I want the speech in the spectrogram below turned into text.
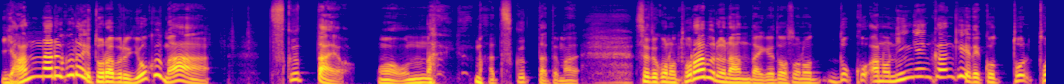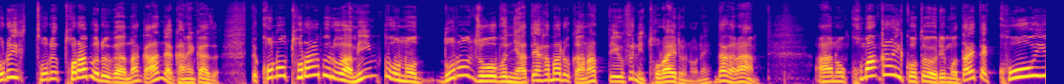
やんなるぐらいトラブルよくまあ作ったよ。う同じまあ作ったってまあそれでこのトラブルなんだけどそのどこあの人間関係でこうトトトラブルがなんかあんじゃん金返すでこのトラブルは民法のどの条文に当てはまるかなっていうふうに捉えるのね。だからあの細かいことよりも大体こうい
